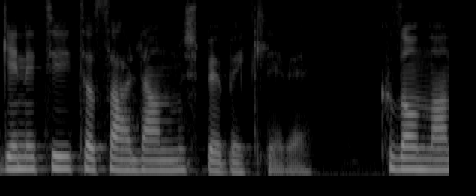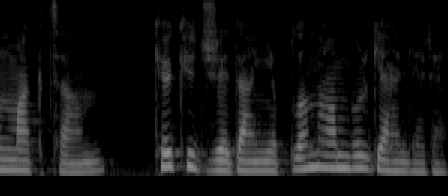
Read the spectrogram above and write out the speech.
genetiği tasarlanmış bebeklere, klonlanmaktan, kök hücreden yapılan hamburgerlere,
